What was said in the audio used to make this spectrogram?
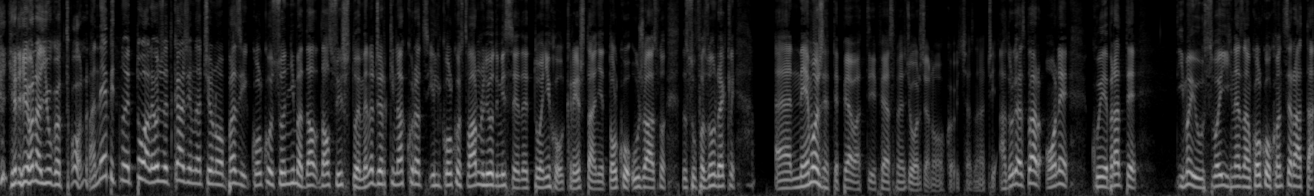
jer je ona Jugoton. Ma nebitno je to, ali hoću da ti kažem, znači ono, pazi, koliko su on njima, da, da li su išli to je menadžerki na kurac ili koliko stvarno ljudi misle da je to njihovo kreštanje toliko užasno da su u fazonu rekli e, ne možete pjevati pjesme Đorđa Novkovića, znači. A druga stvar, one koje, brate, imaju svojih ne znam koliko koncerata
